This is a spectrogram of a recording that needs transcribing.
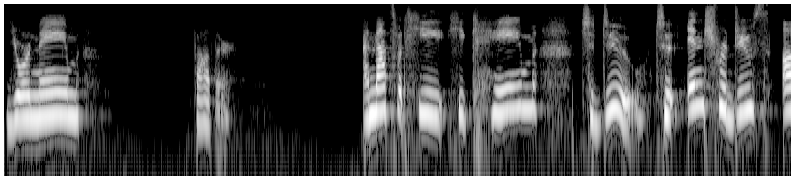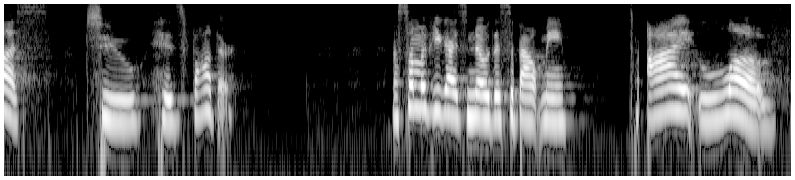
Your name, Father. And that's what he, he came to do, to introduce us to his Father. Now, some of you guys know this about me. I love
